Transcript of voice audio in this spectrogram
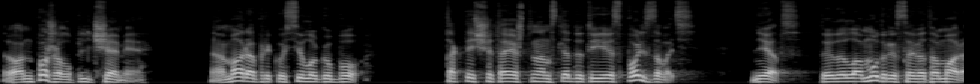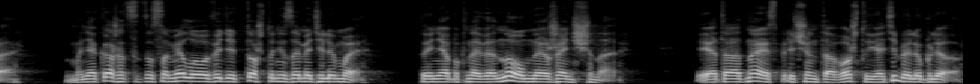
Он пожал плечами. Амара прикусила губу. «Так ты считаешь, что нам следует её использовать?» «Нет, ты дала мудрый совет Амара. Мне кажется, ты сумела увидеть то, что не заметили мы. Ты необыкновенно умная женщина. И это одна из причин того, что я тебя люблю».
